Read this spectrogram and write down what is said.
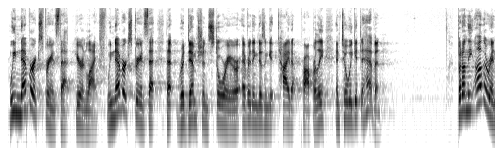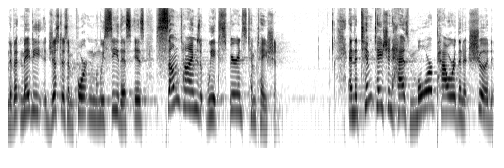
we never experience that here in life. We never experience that, that redemption story or everything doesn't get tied up properly until we get to heaven. But on the other end of it, maybe just as important when we see this, is sometimes we experience temptation. And the temptation has more power than it should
